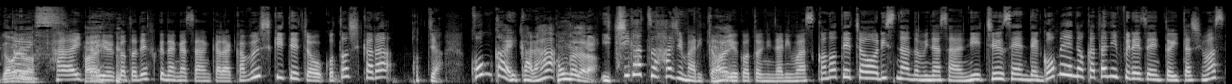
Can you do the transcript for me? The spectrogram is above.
頑張ります。はい。ということで、福永さんから株式手帳、今年から、こっちは、今回から、今回から、1月始まりということになります。この手帳をリスナーの皆さんに抽選で5名の方にプレゼントいたします。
